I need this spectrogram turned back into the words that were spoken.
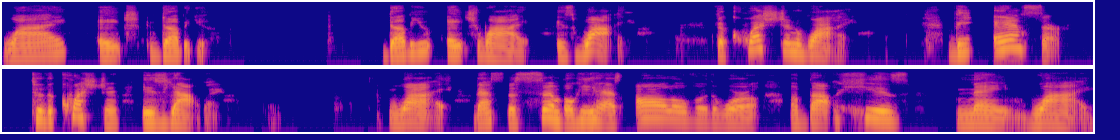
Y H W. W H Y is why. The question why. The answer to the question is Yahweh. Why? That's the symbol he has all over the world about his name. Why?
